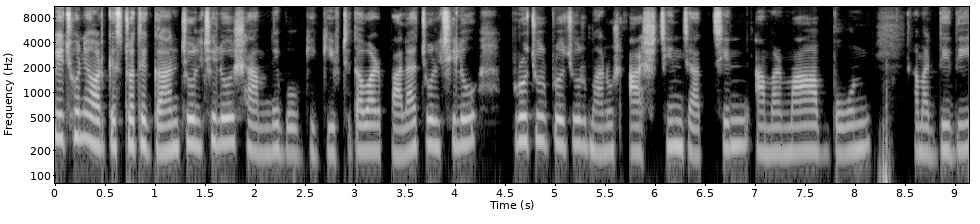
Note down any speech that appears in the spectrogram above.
পেছনে অর্কেস্ট্রাতে গান চলছিল, সামনে বউকে গিফট দেওয়ার পালা চলছিল। প্রচুর প্রচুর মানুষ আসছেন, যাচ্ছেন। আমার মা, বোন, আমার দিদি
